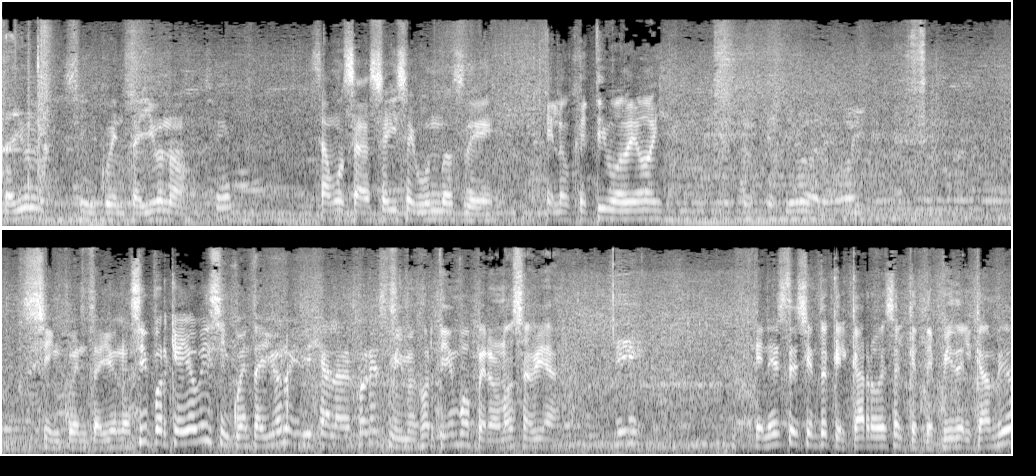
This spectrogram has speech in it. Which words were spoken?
51. 51. Estamos a 6 segundos de el objetivo de hoy. Objetivo de hoy. 51. Sí, porque yo vi 51 y dije a lo mejor es mi mejor tiempo, pero no sabía. Sí. En este siento que el carro es el que te pide el cambio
